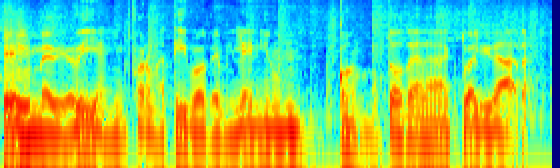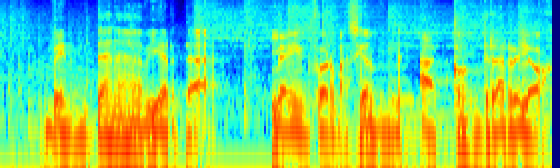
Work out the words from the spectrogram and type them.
El mediodía informativo de Millennium con toda la actualidad. Ventana abierta. La información a contrarreloj.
